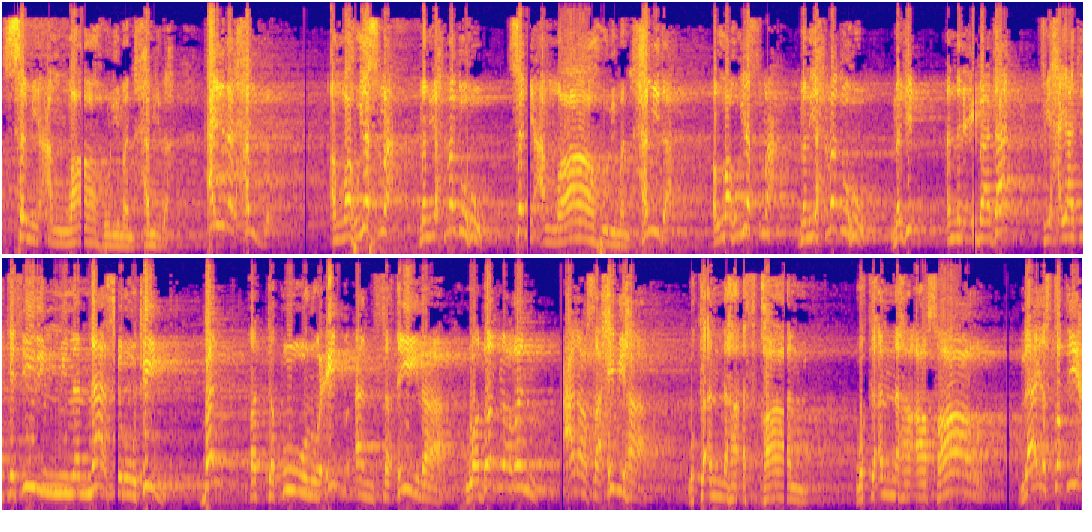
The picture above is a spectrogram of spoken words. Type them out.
سمع الله لمن حمده. أين الحمد؟ الله يسمع من يحمده. سمع الله لمن حمده. الله يسمع من يحمده. نجد أن العبادات في حياة كثير من الناس روتين بل قد تكون عبئا ثقيلا وضجرا على صاحبها وكأنها أثقال وكأنها آثار. لا يستطيع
